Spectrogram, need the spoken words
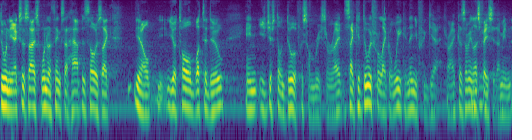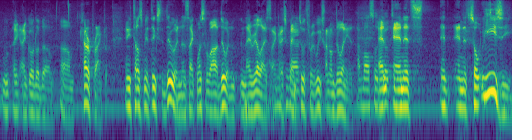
doing the exercise, one of the things that happens though is like, you know, you're told what to do, and you just don't do it for some reason, right? It's like you do it for like a week and then you forget, right? Because I mean, let's face it. I mean, I, I go to the um, chiropractor, and he tells me things to do, and it's like once in a while I do it, and, and I realize like I spend Yeah. two or three weeks I don't do anything. I'm also and guilty. and it's and, and it's so easy.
